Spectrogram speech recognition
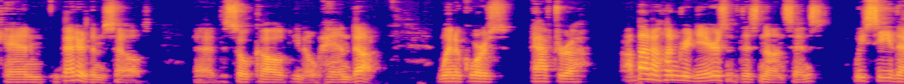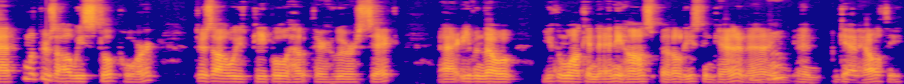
can better themselves. Uh, the so-called, you know, hand up. When, of course, after a about a hundred years of this nonsense, we see that well, there's always still poor. There's always people out there who are sick, uh, even though you can walk into any hospital, at least in Canada, mm-hmm. and, and, get healthy.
